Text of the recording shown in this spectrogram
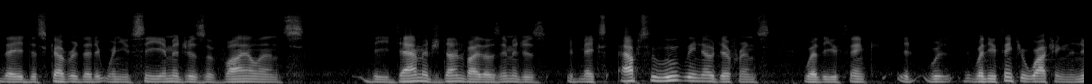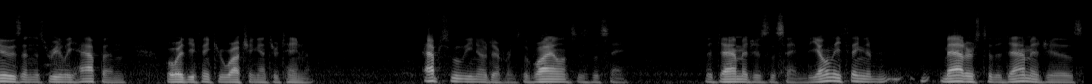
they discovered that when you see images of violence, the damage done by those images, it makes absolutely no difference whether you think it whether you think you're watching the news and this really happened or whether you think you're watching entertainment. Absolutely no difference. The violence is the same. The damage is the same. The only thing that matters to the damage is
